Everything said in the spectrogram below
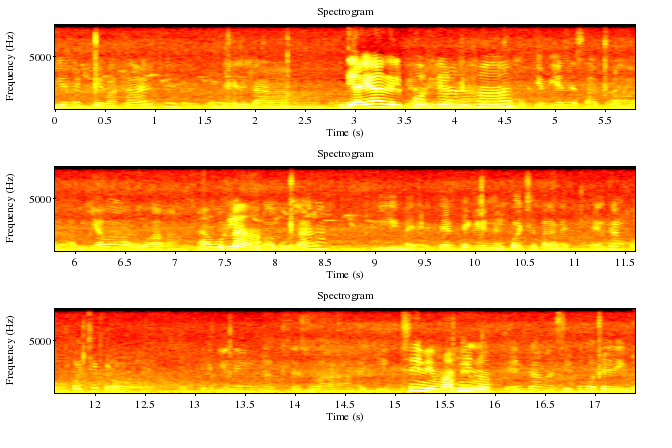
tienes que bajar de la. De allá, del. De arriba, Como quien vienes a, a, Villaba o a. A Burlada. O a Burlada y meterte en el coche. para Entran con coche, pero los que tienen acceso a allí. Sí, me imagino. entran así como te digo.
